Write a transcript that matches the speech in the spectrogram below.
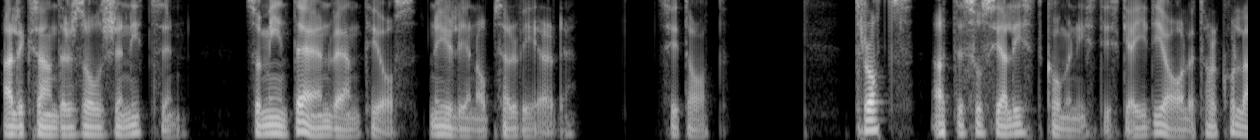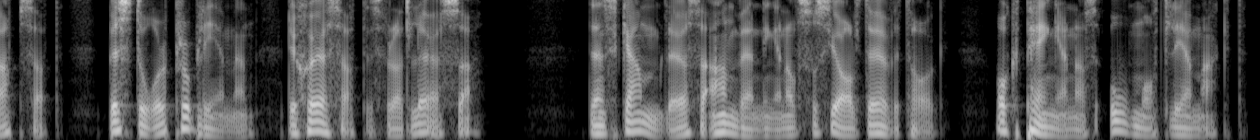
Alexander Solzhenitsyn som inte är en vän till oss, nyligen observerade. Citat. Trots att det socialistkommunistiska idealet har kollapsat består problemen det sjösattes för att lösa. Den skamlösa användningen av socialt övertag och pengarnas omåttliga makt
